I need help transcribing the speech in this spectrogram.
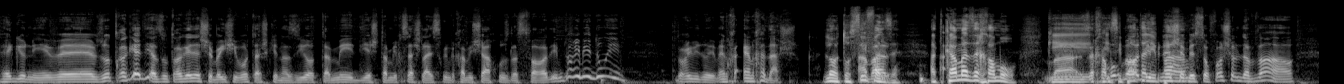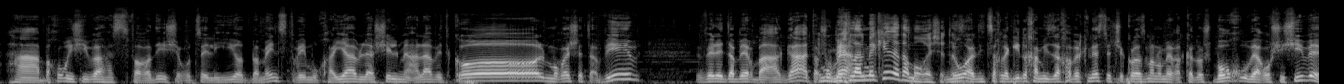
הגיוני, וזו טרגדיה, זו טרגדיה שבישיבות האשכנזיות תמיד יש את המכסה של ה-25% לספרדים, דברים ידועים. דברים ידועים, אין, אין חדש. לא, תוסיף אבל- על זה. עד כמה זה חמור? כי, זה חמור מאוד מפני פעם... שבסופו של דבר, הבחור ישיבה הספרדי שרוצה להיות במיינסטרים, הוא חייב להשיל מעליו את כל מורשת אביו. ולדבר בעגה, אתה אם הוא שומע? בכלל מכיר את המורשת הזאת. נו, אני צריך להגיד לך מי זה החבר כנסת שכל הזמן אומר, הקדוש ברוך הוא והראש ישיבה.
